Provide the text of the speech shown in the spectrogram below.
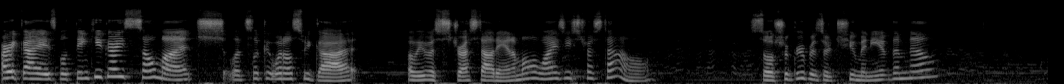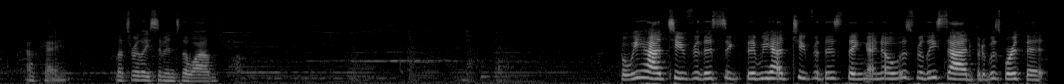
All right, guys. Well, thank you guys so much. Let's look at what else we got. Oh, we have a stressed out animal. Why is he stressed out? Social group. Is there too many of them now? Okay. Let's release him into the wild. But we had to for this thing we had to for this thing. I know it was really sad, but it was worth it.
